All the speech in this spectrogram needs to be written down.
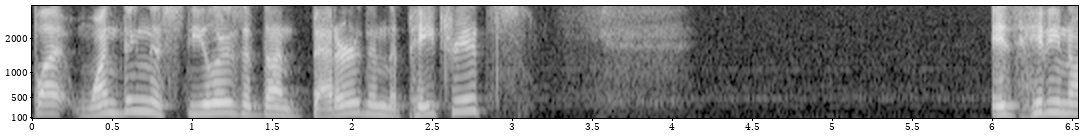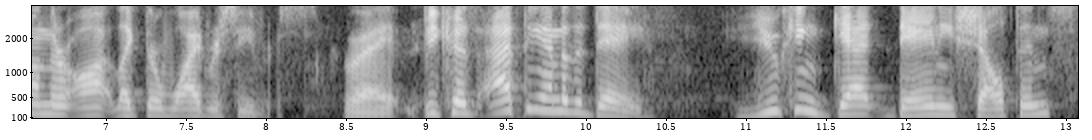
But one thing the Steelers have done better than the Patriots is hitting on their uh, like their wide receivers. Right. Because at the end of the day, you can get Danny Shelton's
